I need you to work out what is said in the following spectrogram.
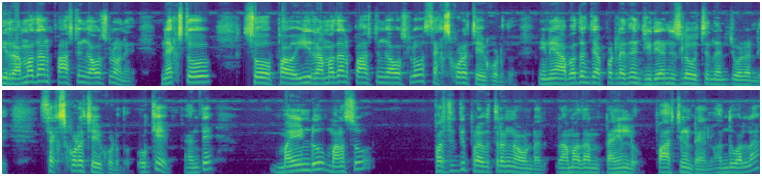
ఈ రమదాన్ ఫాస్టింగ్ అవర్స్లోనే. నెక్స్ట్ సో ప- ఈ రమదాన్ ఫాస్టింగ్ అవర్స్లో సెక్స్ కూడా చేయకూడదు. నేను అబద్ధం చెప్పట్లేదు జిడియా న్యూస్లో వచ్చిందని చూడండి. సెక్స్ కూడా చేయకూడదు. ఓకే? అంటే మైండ్ మనసు ప్రతిదీ పవిత్రంగా ఉండాలి రమదాన్ టైంలో ఫాస్టింగ్ టైంలో. అందువల్ల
